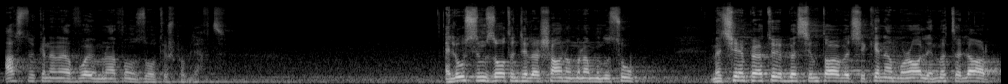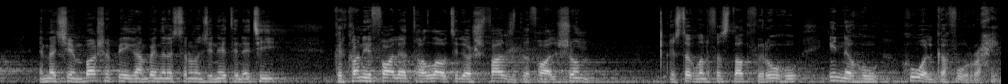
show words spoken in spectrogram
as nuk kena nevojë me na thon Zoti ju shpërbleftë. E lusim Zotin xheleshanuhu me na mundësu me qenë prej atyre besimtarëve që kena morale më të lartë e me qenë bashkë me pejgamberin a.s. në xhenetin e tij, kërkani falje te Allahu, është falës dhe fal shumë, estagfirullah festagfiruhu, innehu huvel gafurur rahim.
